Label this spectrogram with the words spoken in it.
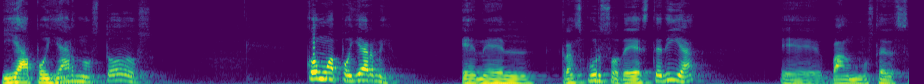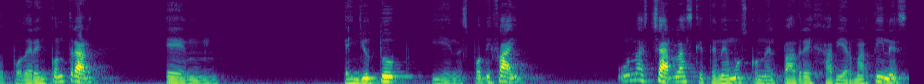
y apoyarnos todos? ¿Cómo apoyarme? En el transcurso de este día eh, van ustedes a poder encontrar en, en YouTube y en Spotify unas charlas que tenemos con el padre Javier Martínez,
